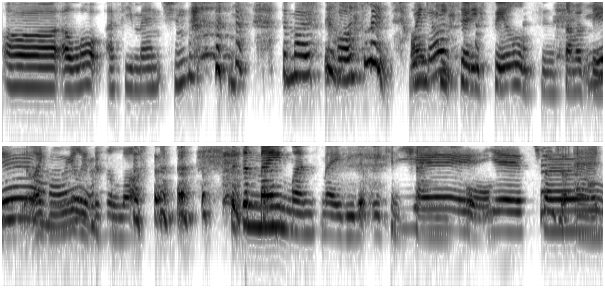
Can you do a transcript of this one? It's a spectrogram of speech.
Uh, a lot, as you mentioned. the most There's literally 20, 30 fields in some of these. Yeah, like, really, there's a lot. but the main ones, maybe, that we can change yeah, or yeah. change so, or add.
